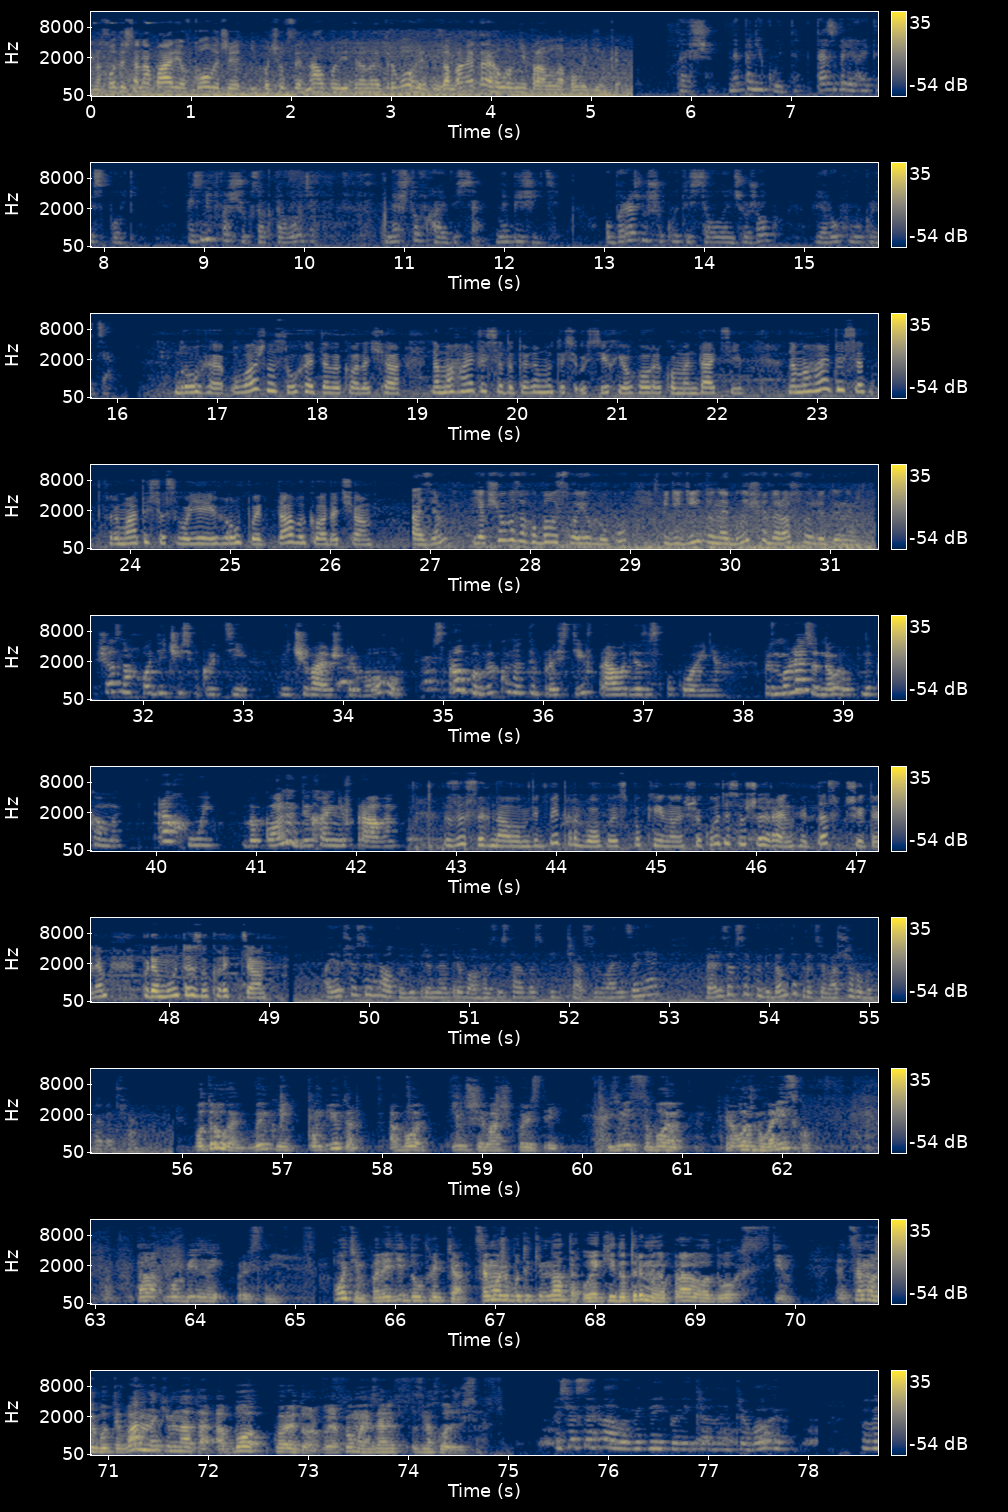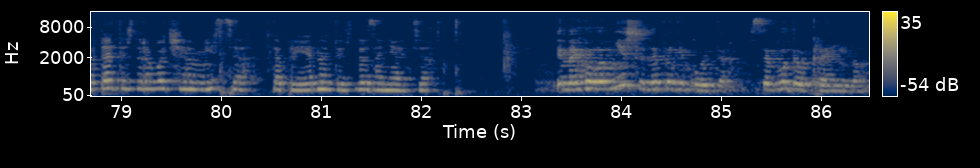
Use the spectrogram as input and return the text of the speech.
знаходишся на парі в коледжі і почув сигнал повітряної тривоги, запам'ятай головні правила поведінки. Перше, не панікуйте та зберігайте спокій. Візьміть ваш рюкзак та одяг, не штовхайтеся, не біжіть. Обережно шикуйтеся у ланцюжок для руху в укриття. Друге, уважно слухайте викладача, намагайтеся дотримуватись усіх його рекомендацій, намагайтеся триматися своєї групи та викладача. Разі, якщо ви загубили свою групу, підійдіть до найближчої дорослої людини. Якщо, знаходячись в укритті, відчуваєш тривогу, спробуй виконати прості вправи для заспокоєння. Розмовляй з одногрупниками, рахуй, виконуй дихальні вправи. За сигналом відбій тривогою спокійно шикуйтесь у шеренги та з вчителем прямуйте з укриття. А якщо сигнал повітряної тривоги застав вас під час онлайн занять, перш за все повідомте про це вашого викладача. По-друге, вимкніть комп'ютер або інший ваш пристрій. Візьміть з собою тривожну валізку та мобільний пристрій. Потім перейдіть до укриття. Це може бути кімната, у якій дотримано правило двох стін. Це може бути ванна кімната або коридор, у якому я зараз знаходжуся. Після сигналу відбій повітряної тривоги повертайтесь до робочого місця та приєднуйтесь до заняття. І найголовніше не панікуйте, все буде Україна.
